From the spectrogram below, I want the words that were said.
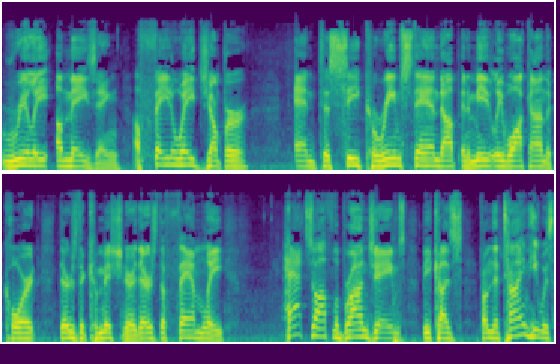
really amazing. A fadeaway jumper. And to see Kareem stand up and immediately walk on the court, there's the commissioner, there's the family. Hats off LeBron James because from the time he was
